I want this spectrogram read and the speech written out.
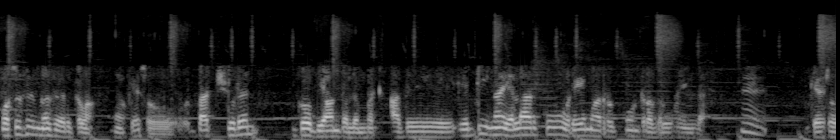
பொசிட்டிவ்னஸ் இருக்கலாம் okay so that shouldn't go beyond the limit அது எப்படின்னா எல்லாருக்கும் ஒரே மாதிரி இருக்கும்ன்றதெல்லாம் இல்லை. Okay so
